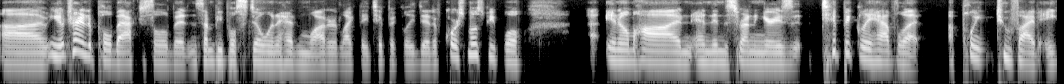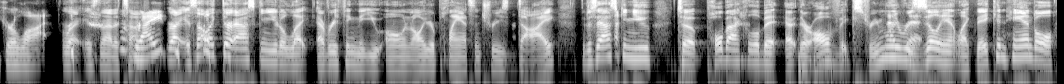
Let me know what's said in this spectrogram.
uh, you know, trying to pull back just a little bit. And some people still went ahead and watered like they typically did. Of course, most people uh, in Omaha and, and in the surrounding areas typically have what a 0.25 acre lot. Right. It's not a ton. Right? Right. It's not like they're asking you to let everything that you own, all your plants and trees die. They're just asking you to pull back a little bit. Uh, They're all extremely That's it. resilient. Like they can handle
